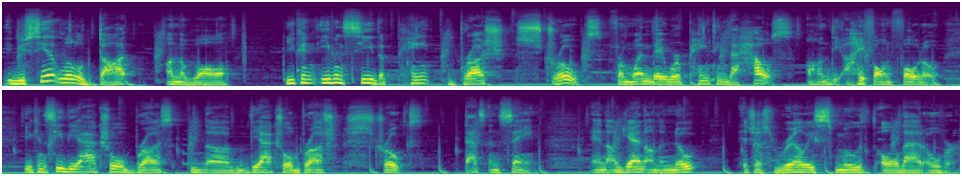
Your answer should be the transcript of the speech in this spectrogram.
you see that little dot on the wall? You can even see the paint brush strokes from when they were painting the house on the iPhone photo. you can see the actual brush, the actual brush strokes. That's insane. And again, on the Note, it just really smoothed all that over.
